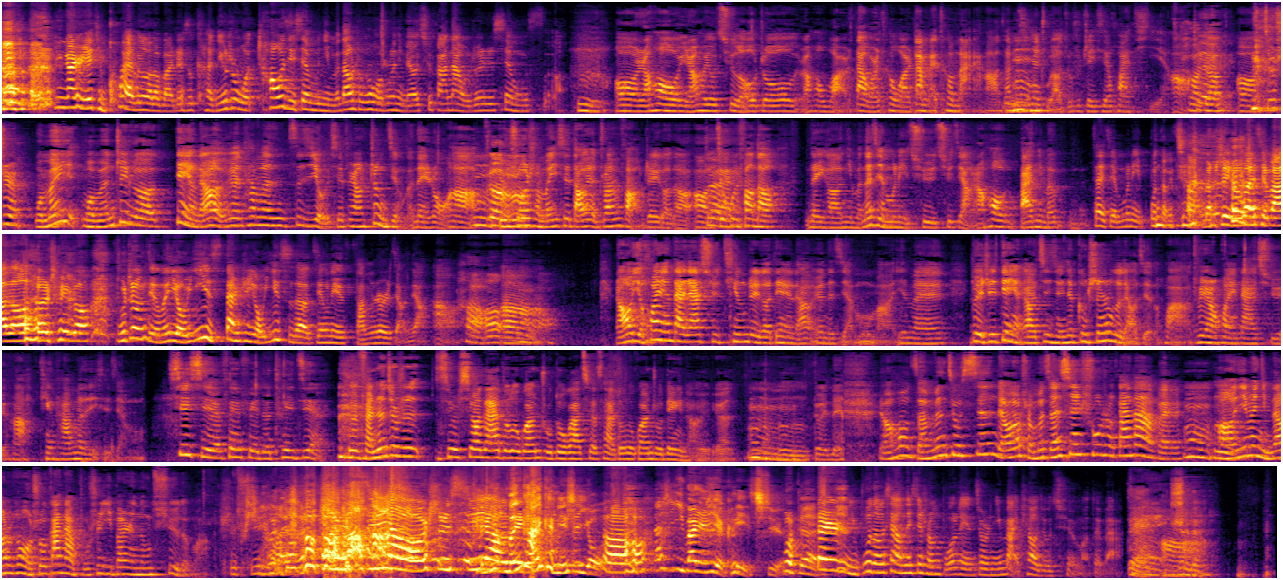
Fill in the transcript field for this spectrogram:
应该是也挺快乐的吧？这次肯定是我超级羡慕你们。当时跟我说你们要去戛纳，我真是羡慕死了。嗯哦，然后然后又去了欧洲，然后玩大玩特玩，大买特买啊！咱们今天主要就是这些话题啊。好的啊，就是我们我们这个电影疗养院他们自己有一些非常正经的内容哈，比如说什么一些导演专访这个的啊，就会放到。那个你们的节目里去去讲，然后把你们在节目里不能讲的这个乱七八糟的这个不正经的有意思，但是有意思的经历，咱们这儿讲讲啊。好啊，然后也欢迎大家去听这个电影疗养院的节目嘛，因为对这电影要进行一些更深入的了解的话，非常欢迎大家去哈听他们的一些节目。谢谢狒狒的推荐。对，反正就是就是希望大家多多关注多瓜切菜，多多关注电影疗养院。嗯嗯，对对。然后咱们就先聊聊什么？咱先说说戛纳呗。嗯啊，因为你们当时跟我说戛纳不是一般人能去的嘛，是需要，是需要，是需要。门槛肯定是有的，但是一般人也可以去。不，但是你不能像那些什么柏林，就是你买票就去嘛，对吧？对，是的。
